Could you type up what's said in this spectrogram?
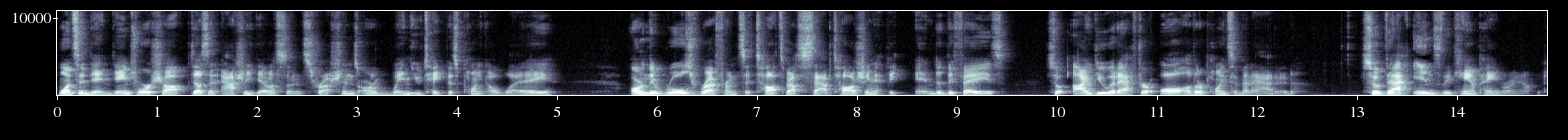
Once again, Games Workshop doesn't actually give us instructions on when you take this point away. On the rules reference, it talks about sabotaging at the end of the phase, so I do it after all other points have been added. So that ends the campaign round.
